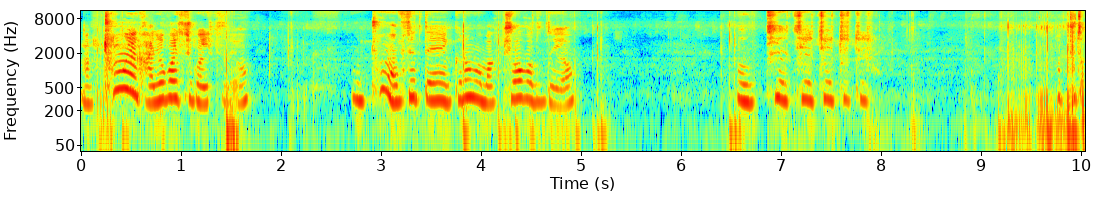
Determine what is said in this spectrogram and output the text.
막 총을 가져갈 수가 있어요. 총 없을 때 그런 거 막 주워가도 돼요. 어, 튀어, 튀어, 튀어, 튀어, 튀어. 아프다.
